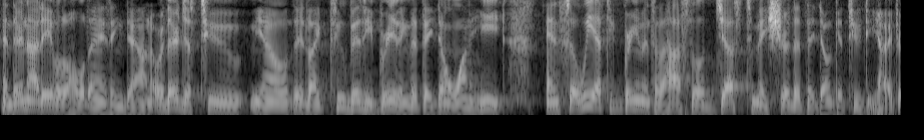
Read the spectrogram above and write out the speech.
and they're not able to hold anything down, or they're just too, you know, they're like too busy breathing that they don't want to eat. And so we have to bring them into the hospital just to make sure that they don't get too dehydrated.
